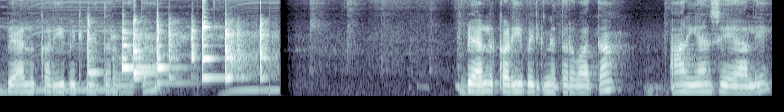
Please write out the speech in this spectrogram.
బ్యాళ్ళు కడిగి పెట్టుకున్న తర్వాత బ్యాళ్ళు కడిగి పెట్టుకున్న తర్వాత ఆనియన్స్ వేయాలి.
